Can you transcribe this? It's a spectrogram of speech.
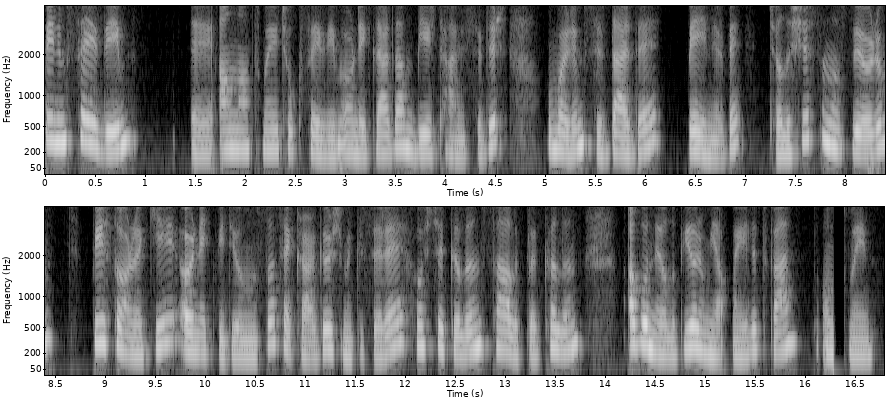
Benim sevdiğim, e, anlatmayı çok sevdiğim örneklerden bir tanesidir. Umarım sizler de beğenir ve çalışırsınız diyorum. Bir sonraki örnek videomuzda tekrar görüşmek üzere. Hoşçakalın, sağlıkla kalın. Abone olup yorum yapmayı lütfen unutmayın.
